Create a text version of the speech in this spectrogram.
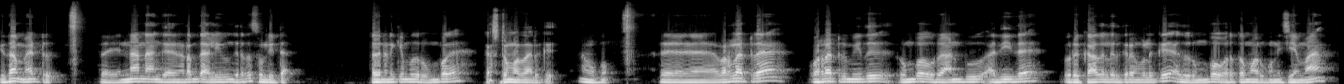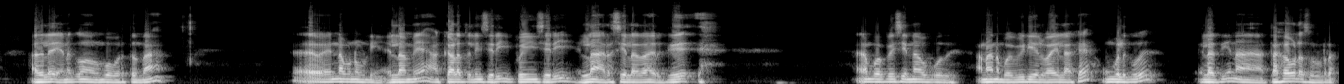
இதுதான் மேட்ரு. என்னென்ன அங்கே நடந்த அழிவுங்கிறத சொல்லிட்டேன். அதை நினைக்கும் போது ரொம்ப கஷ்டமாக தான் இருக்குது நமக்கும் வரலாற்றை வரலாற்று மீது ரொம்ப ஒரு அன்பு அதீத ஒரு காதல் இருக்கிறவங்களுக்கு அது ரொம்ப வருத்தமாக இருக்கும் நிச்சயமாக அதில் எனக்கும் ரொம்ப வருத்தம் தான் என்ன பண்ண முடியும்? எல்லாமே அக்காலத்துலேயும் சரி இப்போயும் சரி எல்லாம் அரசியலாக தான் இருக்குது நம்ம பேசி என்ன போகுது? ஆனால் நம்ம வீடியோ வாயிலாக உங்களுக்கு எல்லாத்தையும் நான் தகவலை சொல்கிறேன்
